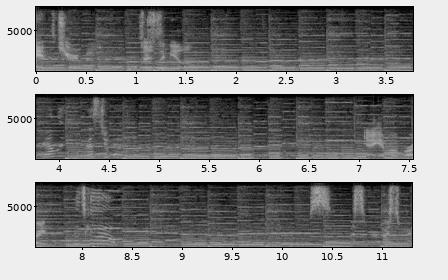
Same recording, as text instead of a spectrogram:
giant that you. So just leave me alone. Really? That's too bad. Yeah, give him a break. Let's go! Oops. I swear, I.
